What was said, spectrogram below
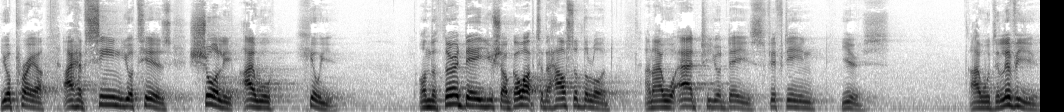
your prayer. I have seen your tears. Surely I will heal you. On the third day you shall go up to the house of the Lord, and I will add to your days 15 years. I will deliver you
